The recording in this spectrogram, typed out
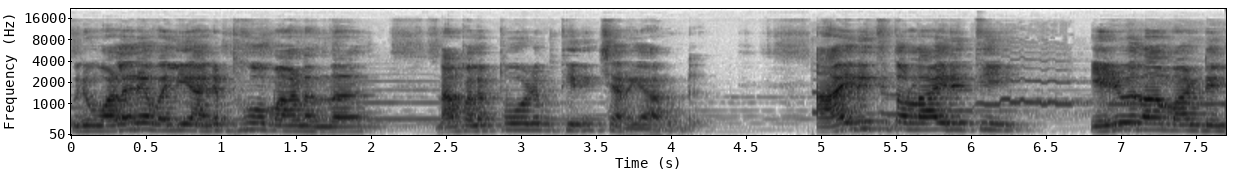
ഒരു വളരെ വലിയ അനുഭവമാണെന്ന് നാം പലപ്പോഴും തിരിച്ചറിയാറുണ്ട്. ആയിരത്തി തൊള്ളായിരത്തി എഴുപതാം ആണ്ടിൽ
